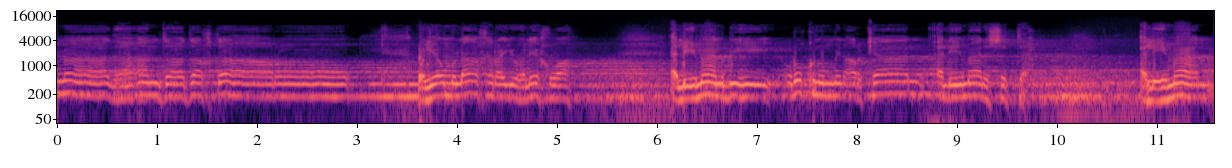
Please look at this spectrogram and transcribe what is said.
ماذا أنت تختار واليوم الآخر أيها الإخوة الإيمان به ركن من أركان الإيمان الستة. الإيمان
